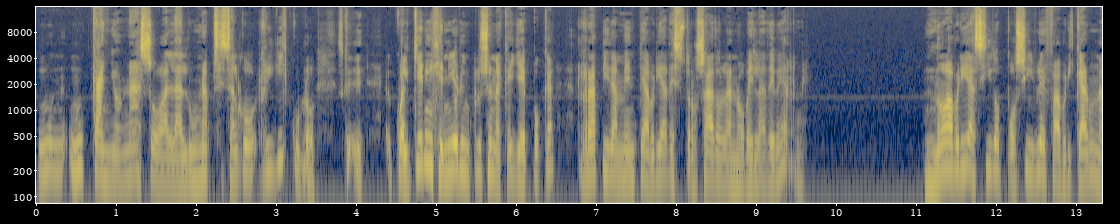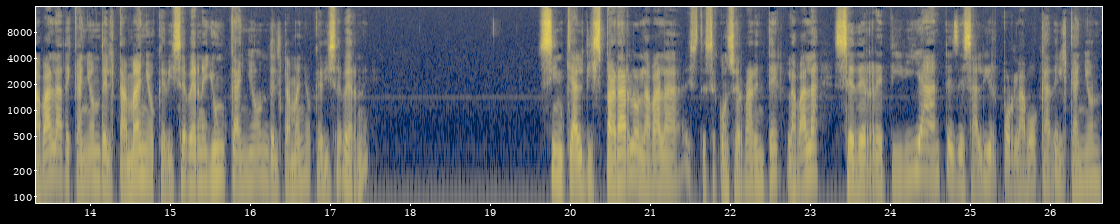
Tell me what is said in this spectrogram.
un, cañonazo a la luna pues es algo ridículo. Eh, cualquier ingeniero, incluso en aquella época, rápidamente habría destrozado la novela de Verne. No habría sido posible fabricar una bala de cañón del tamaño que dice Verne y un cañón del tamaño que dice Verne sin que al dispararlo la bala este, se conservara entera. La bala se derretiría antes de salir por la boca del cañón.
